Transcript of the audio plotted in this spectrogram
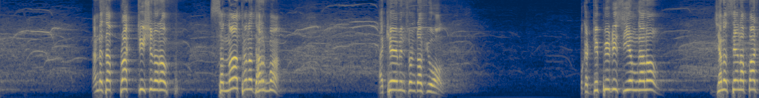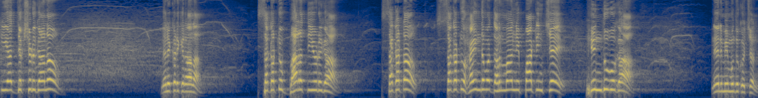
and as a practitioner of Sanatana Dharma, I came in front of you all. ఒక డిప్యూటీ సీఎం గానో జనసేన పార్టీ అధ్యక్షుడుగానో నేను ఇక్కడికి రాలా సగటు భారతీయుడిగా సగట సగటు హైందవ ధర్మాన్ని పాటించే హిందువుగా నేను మీ ముందుకు వచ్చాను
